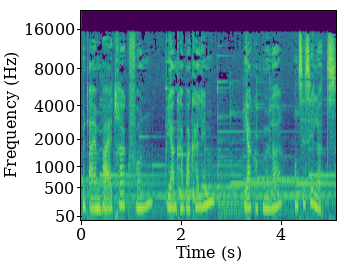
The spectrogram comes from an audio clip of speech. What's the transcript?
mit einem Beitrag von Bianca Backerlim, Jakob Müller und Cecil Lötz.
